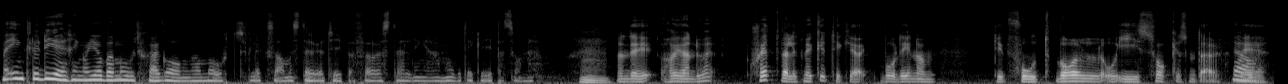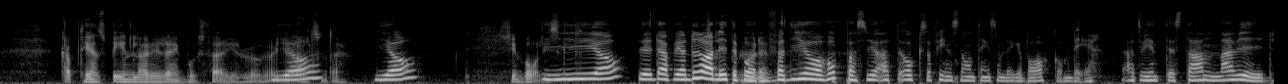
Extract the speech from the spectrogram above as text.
med inkludering och jobba mot jargong och mot liksom, stereotypa föreställningar om hbtqi-personer. Mm. Men det har ju ändå skett väldigt mycket tycker jag. Både inom typ fotboll och ishockey och sånt där. Ja. Med kaptensbindlar i regnbågsfärger och Ja. allt sånt där. Ja, Symboliskt. ja, det är därför jag drar lite på det. Mm. För att jag hoppas ju att det också finns någonting som ligger bakom det. Att vi inte stannar vid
